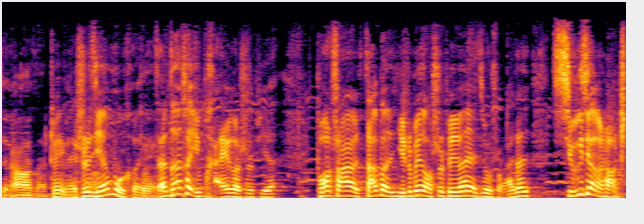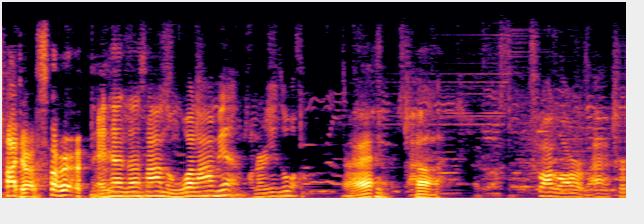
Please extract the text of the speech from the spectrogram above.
对然后咱这个美食节目可以，咱咱可以拍一个视频。不要啥，咱们一直没有视频原因，就是说哎咱形象上差点事儿哪天咱仨弄锅拉面往这儿一坐，哎，啊。刷个二百吃。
